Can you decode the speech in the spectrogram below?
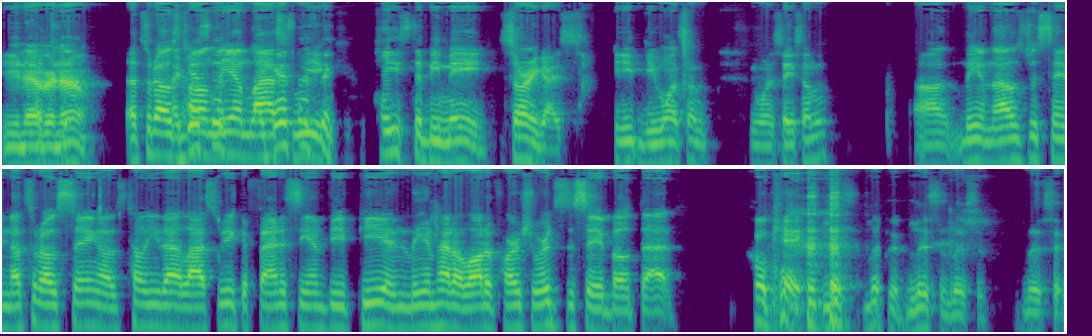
You never That's it. know. That's what I was I telling that's, Liam I last guess week. that's the case to be made. Sorry, guys. Do you, do you want some? You want to say something? Uh, Liam, I was just saying that's what I was saying. I was telling you that last week, a fantasy MVP, and Liam had a lot of harsh words to say about that. Okay, listen, listen, listen, listen, listen.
